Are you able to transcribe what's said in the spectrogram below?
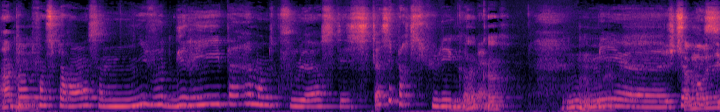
Un peu en Mm. transparence, un niveau de gris, pas vraiment de couleur, c'était assez particulier quand même. D'accord. Mmh. Mais euh, je Ça m'aurait préciser-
